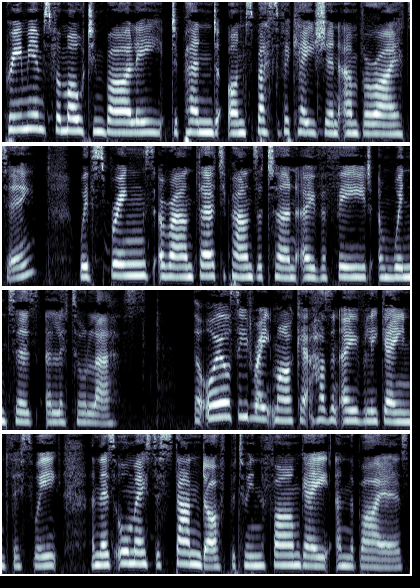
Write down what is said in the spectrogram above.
Premiums for malting barley depend on specification and variety, with springs around £30 a tonne over feed and winters a little less. The oilseed rape market hasn't overly gained this week, and there's almost a standoff between the farm gate and the buyers.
